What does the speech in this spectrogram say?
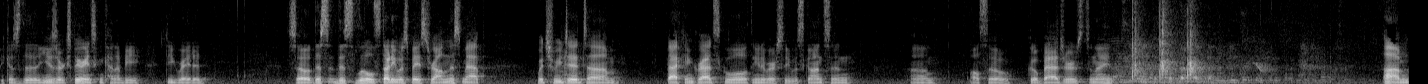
because the user experience can kind of be degraded. So this, this little study was based around this map, which we did um, back in grad school at the University of Wisconsin. Um, also, go Badgers tonight. um,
